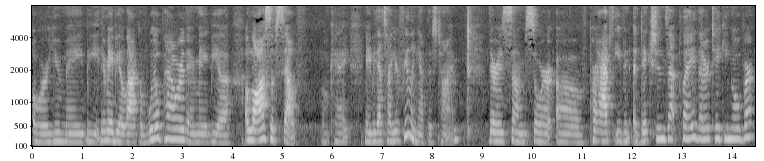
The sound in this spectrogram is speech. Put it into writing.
or you may be there may be a lack of willpower. There may be a a loss of self Okay, maybe that's how you're feeling at this time. There is some sort of perhaps even addictions at play that are taking over.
